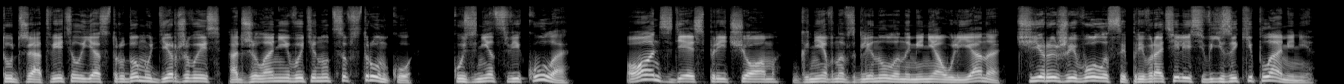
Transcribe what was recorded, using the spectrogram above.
Тут же ответил я, с трудом удерживаясь от желания вытянуться в струнку. «Кузнец Викула?» «Он здесь при чем?» — гневно взглянула на меня Ульяна, чьи рыжие волосы превратились в языки пламени.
